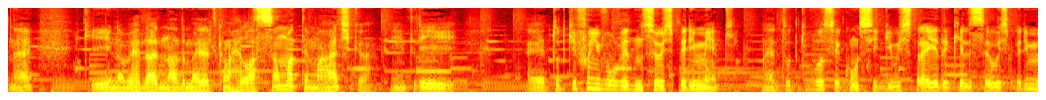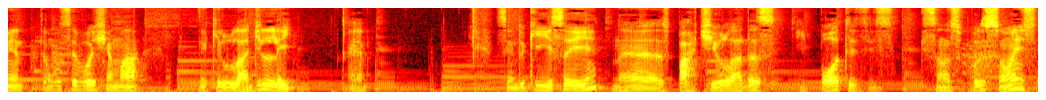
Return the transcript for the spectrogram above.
né? Que na verdade nada mais é do que uma relação matemática entre é, tudo que foi envolvido no seu experimento, né? Tudo que você conseguiu extrair daquele seu experimento, então você vai chamar aquilo lá de lei. Né? Sendo que isso aí né, partiu lá das hipóteses, que são as suposições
